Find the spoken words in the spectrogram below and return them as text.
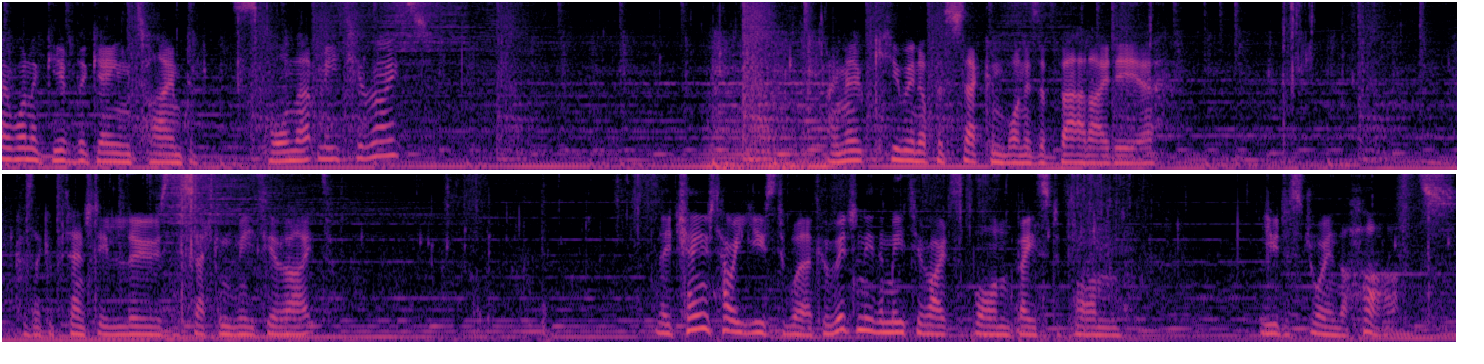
I want to give the game time to spawn that meteorite? I know queuing up a second one is a bad idea. Because I could potentially lose the second meteorite. They changed how it used to work. Originally the meteorite spawned based upon you destroying the hearts.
